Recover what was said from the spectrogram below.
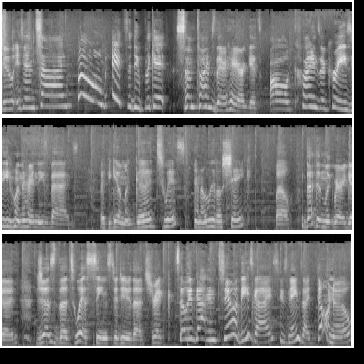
Who is inside? Boom! It's a duplicate. Sometimes their hair gets all kinds of crazy when they're in these bags. But if you give them a good twist and a little shake, well, that didn't look very good. Just the twist seems to do the trick. So we've gotten two of these guys whose names I don't know.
